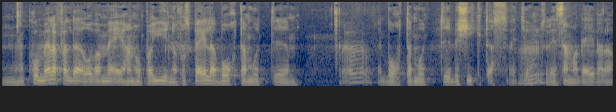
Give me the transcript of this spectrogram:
Mm, han kom i alla fall där och var med. Han hoppar ju in och får spela borta mot, eh, borta mot eh, Besiktas, vet jag. Så det är samma veva där.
